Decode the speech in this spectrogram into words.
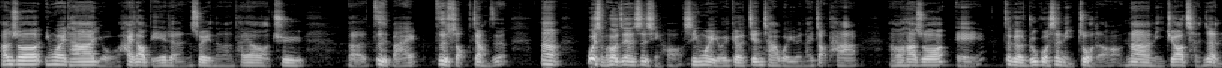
他是说因为他有害到别人，所以呢，他要去呃自白自首这样子。那为什么会有这件事情？哈，是因为有一个监察委员来找他。然后他说：“诶，这个如果是你做的哦，那你就要承认，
